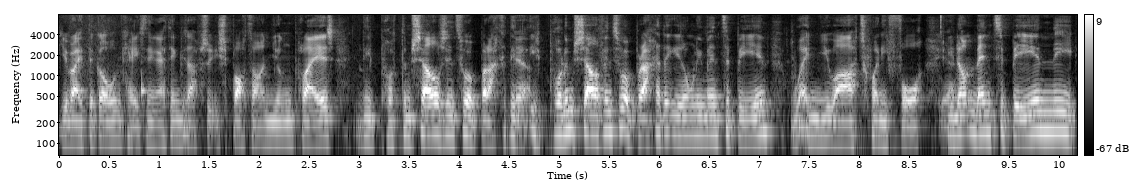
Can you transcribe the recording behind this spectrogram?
you're right, the golden cage thing I think is absolutely spot on. Young players, they put themselves into a bracket. They, Yeah. He put himself into a bracket that you're only meant to be in when you are 24. You're not meant to be in the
